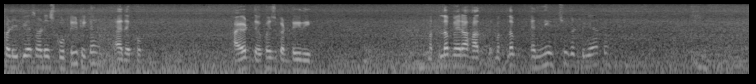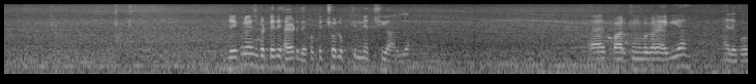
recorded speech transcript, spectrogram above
खड़ी पी है साड़ी स्कूटी ठीक है ए देखो हाइट देखो इस गड्डी की मतलब मेरा हाथ मतलब इन्नी अच्छी गड्डी है देख रहे हो इस गड्ढे की हाइट देखो पिछों लुक कितनी अच्छी आ रही है। पार्किंग वगैरह हैगी है। ਇਹ देखो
